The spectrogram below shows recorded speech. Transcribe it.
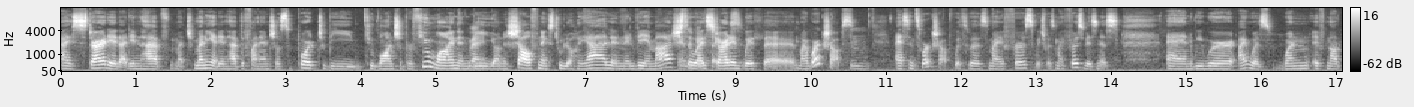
I started. I didn't have much money. I didn't have the financial support to be to launch a perfume line and Right. be on a shelf next to L'Oréal and LVMH. And so I started players. with uh, my workshops, Essence Workshop, which was my first, which was my first business. And we were, I was one, if not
